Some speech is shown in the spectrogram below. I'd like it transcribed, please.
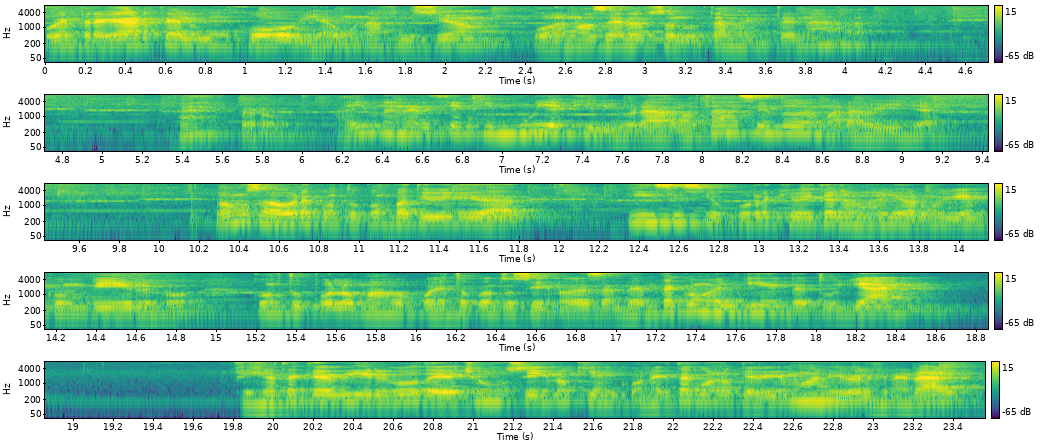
o entregarte a algún hobby, a una afición o a no hacer absolutamente nada. Eh, pero hay una energía aquí muy equilibrada, lo estás haciendo de maravilla. Vamos ahora con tu compatibilidad. Y si, si ocurre que hoy te la vas a llevar muy bien con Virgo, con tu polo más opuesto, con tu signo descendente, con el yin de tu yang. Fíjate que Virgo, de hecho, es un signo quien conecta con lo que vimos a nivel general.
